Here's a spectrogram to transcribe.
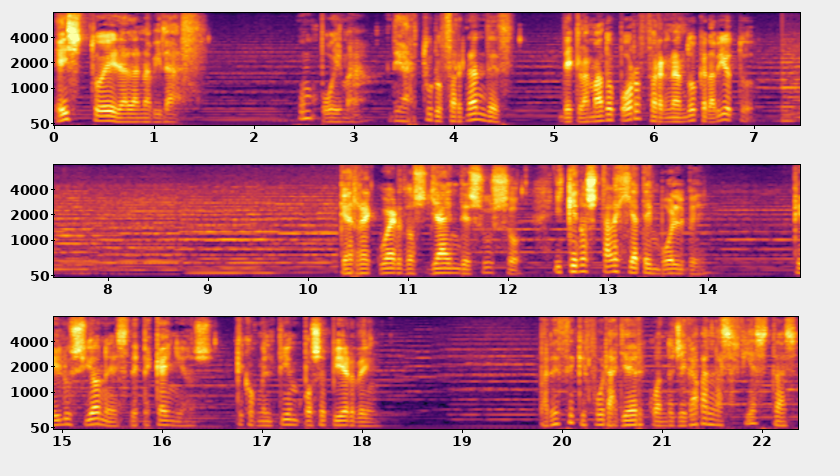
Esto era la Navidad. Un poema de Arturo Fernández, declamado por Fernando Cravioto. Qué recuerdos ya en desuso y qué nostalgia te envuelve. Qué ilusiones de pequeños que con el tiempo se pierden. Parece que fuera ayer cuando llegaban las fiestas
